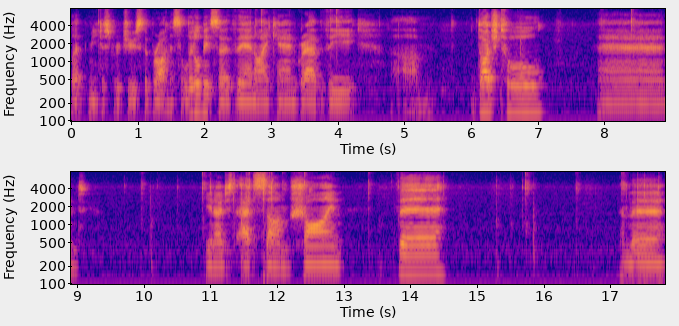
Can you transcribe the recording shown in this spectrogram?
let me just reduce the brightness a little bit so then I can grab the um, dodge tool and you know just add some shine there and there.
